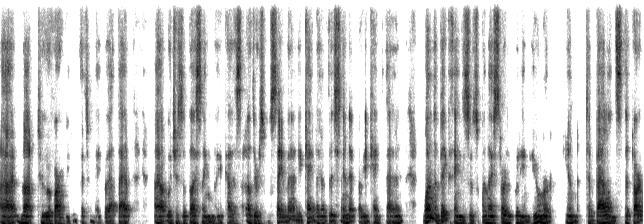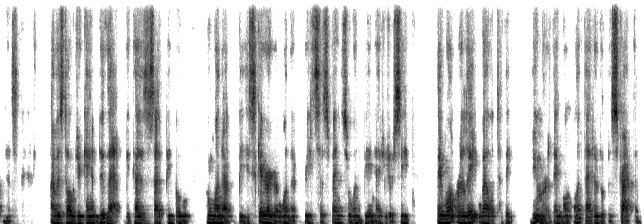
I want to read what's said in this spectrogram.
uh, not to have argued with me about that, uh, which is a blessing because others will say, man, you can't have this in it or you can't that. And one of the big things is when I started putting humor in to balance the darkness, I was told you can't do that because uh, people who want to be scared or want to read suspense or want to be in edge of their seat, they won't relate well to the humor. They won't want that, it'll distract them.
